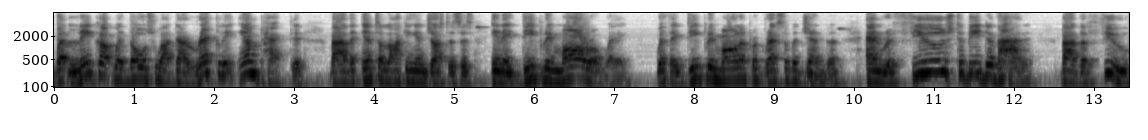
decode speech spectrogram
but link up with those who are directly impacted by the interlocking injustices in a deeply moral way, with a deeply moral and progressive agenda, and refuse to be divided by the few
